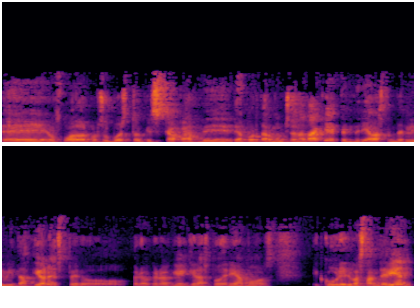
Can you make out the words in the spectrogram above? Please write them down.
Eh, un jugador, por supuesto, que es capaz de, aportar mucho en ataque. Tendría bastantes limitaciones, pero, pero creo que, que las podríamos cubrir bastante bien.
